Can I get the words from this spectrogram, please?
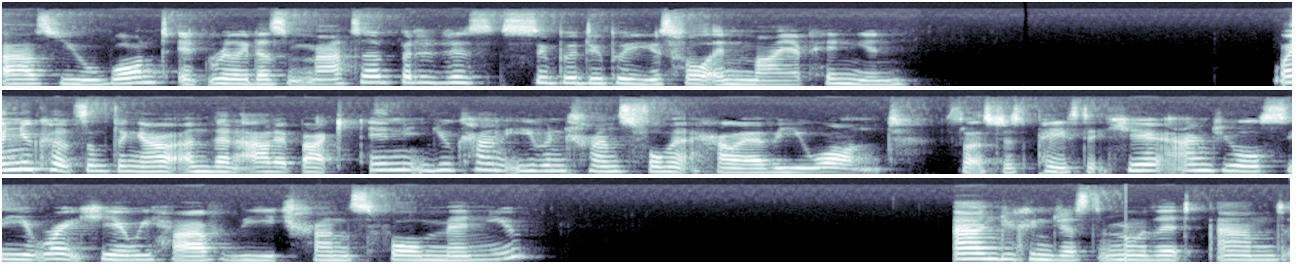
as you want, it really doesn't matter, but it is super duper useful in my opinion. When you cut something out and then add it back in, you can even transform it however you want. So let's just paste it here and you'll see right here we have the transform menu. And you can just move it and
